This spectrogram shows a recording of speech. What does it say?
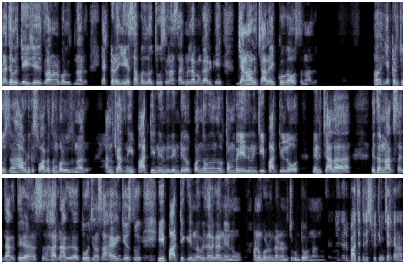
ప్రజలు జై జయధ్వానాలు పలుకుతున్నారు. ఎక్కడ ఏ సభల్లో చూసినా శర్మిలమ్మ గారికి జనాలు చాలా ఎక్కువగా వస్తున్నారు. ఎక్కడ చూసినా ఆవిడకి స్వాగతం పలుకుతున్నారు. అందుచేతన ఈ పార్టీ నేను రెండు పంతొమ్మిది వందల తొంభై ఐదు నుంచి ఈ పార్టీలో నేను చాలా ఏదో నాకు నాకు సహా నాకు తోచిన సహాయం చేస్తూ ఈ పార్టీకి ఎన్నో విధాలుగా నేను అనుగుణంగా నడుచుకుంటూ ఉన్నాను. గారు బాధ్యతలు స్వీకరించారు కదా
